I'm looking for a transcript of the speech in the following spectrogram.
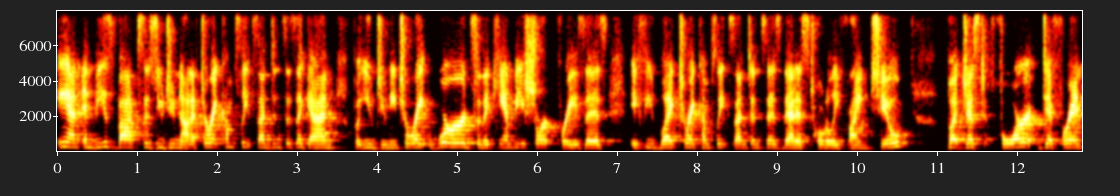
And in these boxes, you do not have to write complete sentences again, but you do need to write words. So they can be short phrases. If you'd like to write complete sentences, that is totally fine too but just four different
